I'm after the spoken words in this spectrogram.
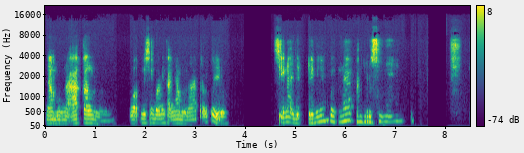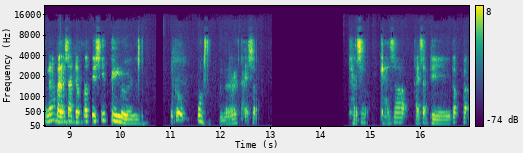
nyambung na akal. Plot yang paling gak nyambung na akal itu ya. Sina aja. Ini kenapa harusnya? Kenapa harus ada plot twist itu loh? Itu oh bener kayak so kayak so kayak so kayak so ditebak.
